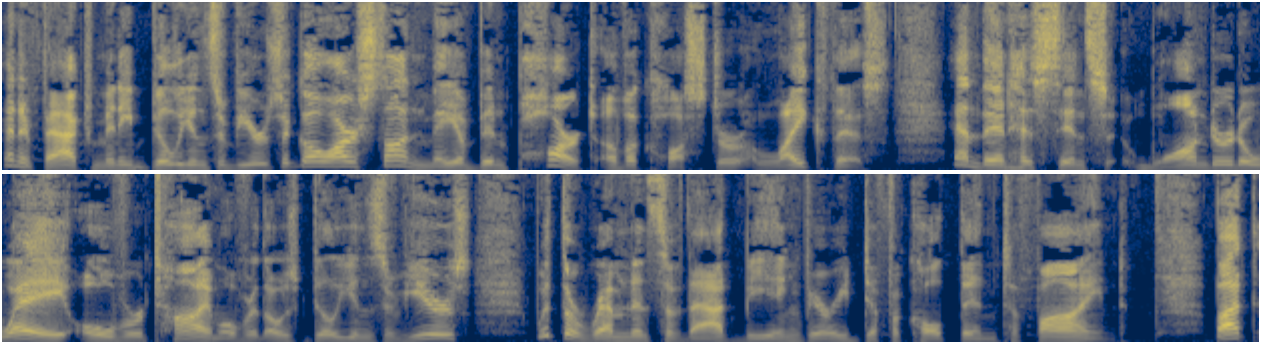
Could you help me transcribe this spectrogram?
And in fact, many billions of years ago, our sun may have been part of a cluster like this, and then has since wandered away over time over those billions of years, with the remnants of that being very difficult then to find. But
